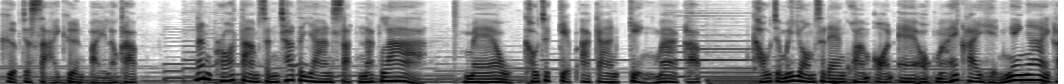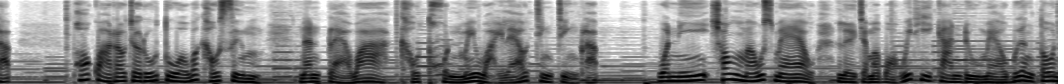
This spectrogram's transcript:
เกือบจะสายเกินไปแล้วครับ นั่นเพราะตามสัญชาตญาณสัตว์นักล่า แมวเขาจะเก็บอาการเก่งมากครับ เขาจะไม่ยอมแสดงความอ่อนแอออกมาให้ใครเห็นง่าย ๆครับ เพราะกว่าเราจะรู้ตัวว่าเขาซึม นั่นแปลว่าเขาทนไม่ไหวแล้วจริง ๆ ครับ วันนี้ช่อง Mouse แมวเลยจะมาบอกวิธีการดูแมวเบื้องต้น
